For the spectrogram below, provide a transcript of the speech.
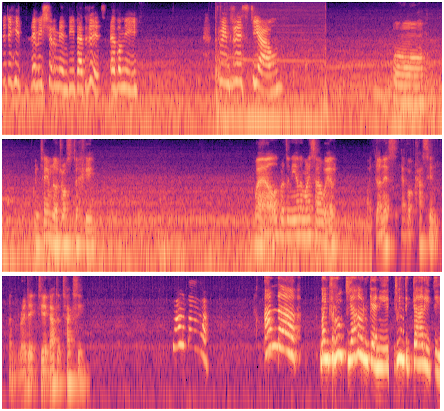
Dydy hi ddim eisiau mynd i fedryd efo mi. Dwi'n drist iawn. O, dwi'n teimlo dros dych chi. Wel, rydyn ni yn y maes awyr. Mae dynes efo casin yn redig tuag at y taxi. Salma! Anna! Mae'n ddrwg iawn gen i. Dwi'n digaru di.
